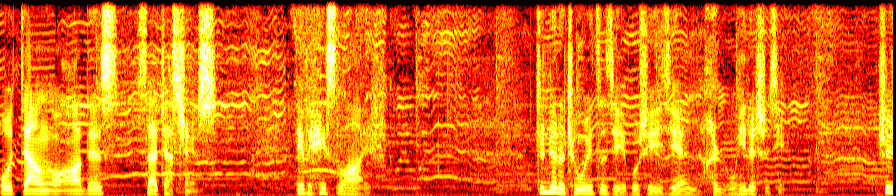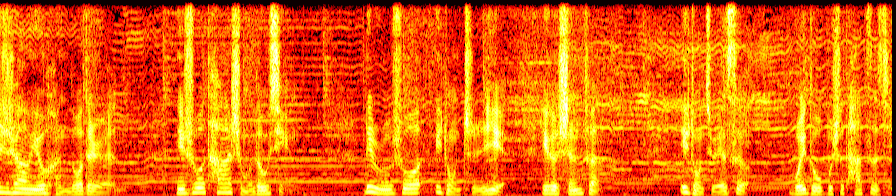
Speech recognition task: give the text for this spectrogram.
or done on others' suggestions, if his life 真正的成为自己不是一件很容易的事情。世界上有很多的人，你说他什么都行， 例如说一种职业、一个身份、一种角色，唯独不是他自己，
